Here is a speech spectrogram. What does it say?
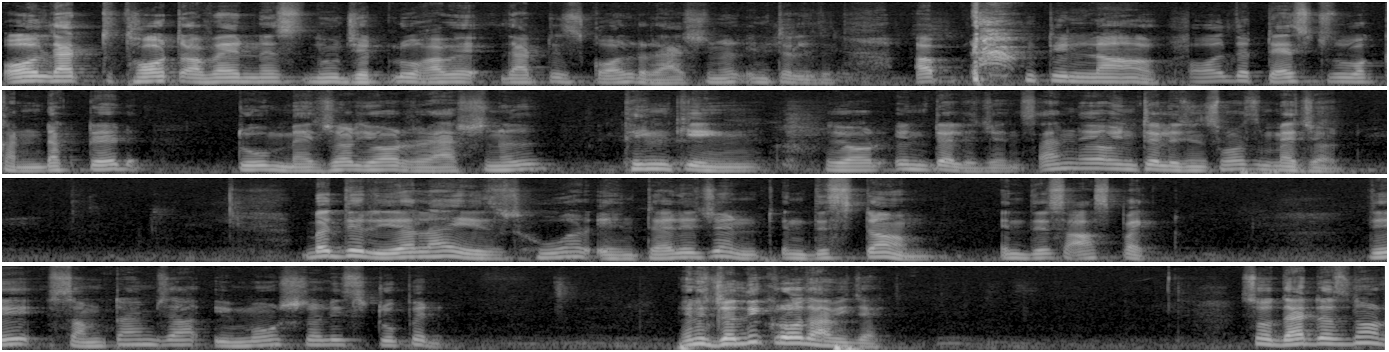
all that thought અવેરનેસનું જેટલું આવે that is called rational intelligence up till now all the test were conducted to measure your rational thinking your intelligence and your intelligence was measured. But they realized who are intelligent in this term, in this aspect, they sometimes are emotionally stupid. એને જલ્દી ક્રોધ આવી જાય So that does not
